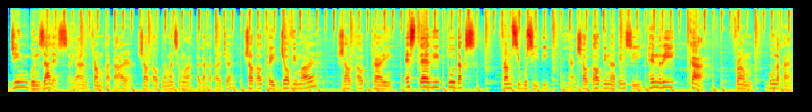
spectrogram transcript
Jean Gonzalez. Ayan, from Qatar. Shout out naman sa mga taga Qatar dyan. Shout out kay Jovimar. Shout out kay Esteli Tudax from Cebu City. Ayan, shout out din natin si Henry K from Bulacan.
